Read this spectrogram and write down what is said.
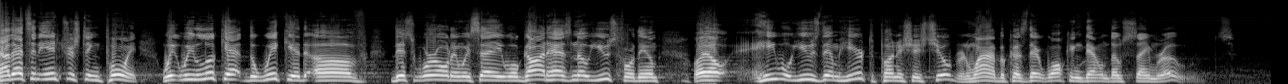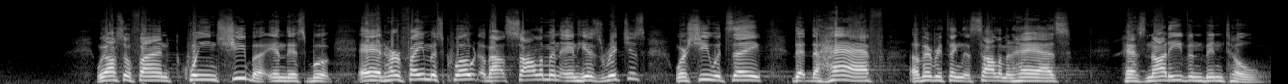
Now, that's an interesting point. We, we look at the wicked of this world and we say, well, God has no use for them. Well, He will use them here to punish His children. Why? Because they're walking down those same roads. We also find Queen Sheba in this book and her famous quote about Solomon and his riches, where she would say that the half of everything that Solomon has has not even been told.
